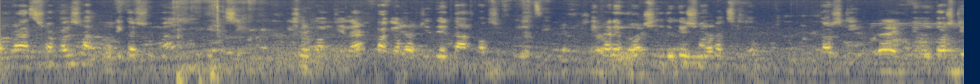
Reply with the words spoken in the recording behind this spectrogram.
আমরা আজ সকাল সাত ঘটিকার সময় ঐতিহাসিক কিশোরগঞ্জ জেলার পাগলা মসজিদের দান বক্স খুলেছি। এখানে মোট সিন্ধুকের সংখ্যা ছিল দশটি এবং দশটি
